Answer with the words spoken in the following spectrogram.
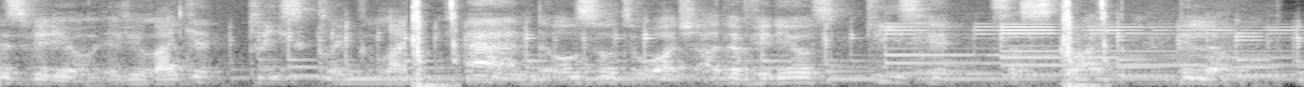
This video. If you like it, please click like. And also to watch other videos, please hit subscribe below.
